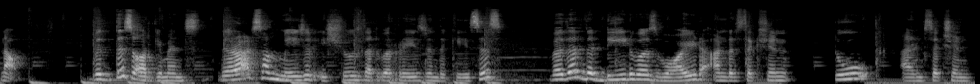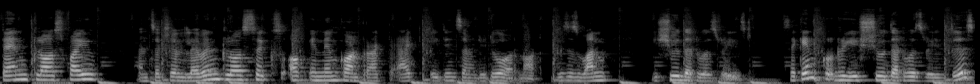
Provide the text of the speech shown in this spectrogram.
Now with these arguments there are some major issues that were raised in the cases. Whether the deed was void under section 2 and section 10 clause 5 and section 11 clause 6 of indian contract act 1872 or not this is one issue that was raised second issue that was raised is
